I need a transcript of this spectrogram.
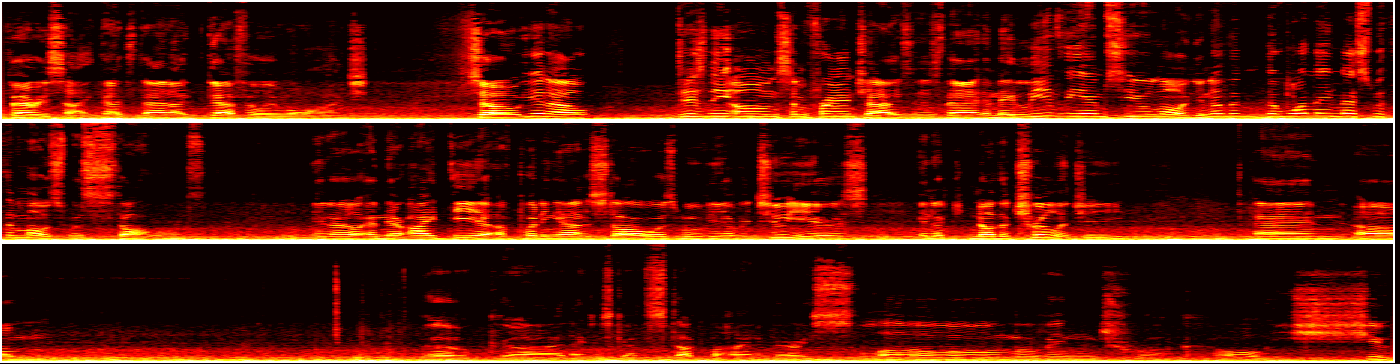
Very psyched. That's that I definitely will watch. So you know, Disney owns some franchises that, and they leave the MCU alone. You know, the the one they messed with the most was Star Wars. You know, and their idea of putting out a Star Wars movie every two years in another trilogy, and um, oh god, I just got stuck behind a very slow moving truck. Holy shoot.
